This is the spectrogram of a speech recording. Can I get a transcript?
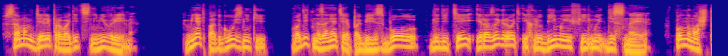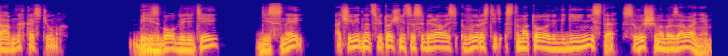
в самом деле проводить с ними время. Менять подгузники, водить на занятия по бейсболу для детей и разыгрывать их любимые фильмы Диснея в полномасштабных костюмах. Бейсбол для детей? Дисней? Очевидно, цветочница собиралась вырастить стоматолога-гигиениста с высшим образованием,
